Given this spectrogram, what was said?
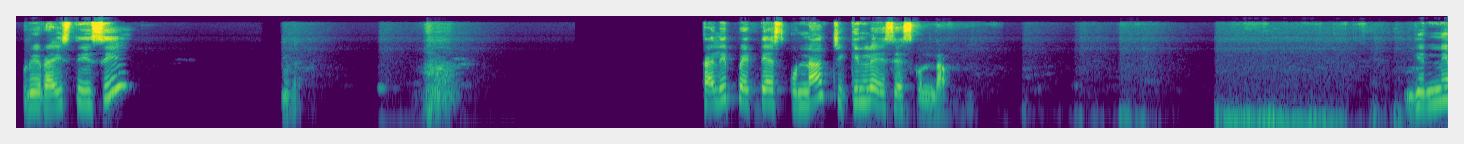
ఇప్పుడు ఈ రైస్ తీసి కలిపి పెట్టేసుకున్న చికెన్లో వేసేసుకుందాం. గిన్నె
